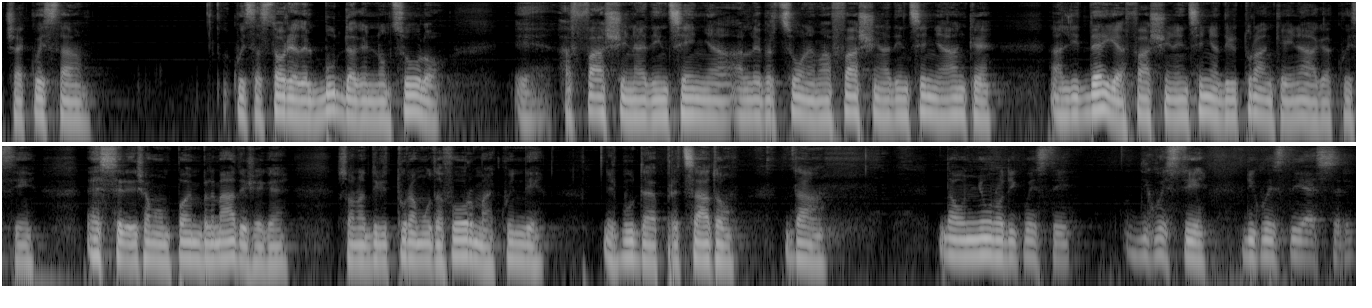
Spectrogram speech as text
c'è questa, questa storia del Buddha che non solo eh, affascina ed insegna alle persone, ma affascina ed insegna anche agli dei, affascina e insegna addirittura anche ai Naga, questi esseri diciamo un po' emblematici che sono addirittura mutaforma e quindi il Buddha è apprezzato da, da ognuno di questi, di, questi, di questi esseri.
